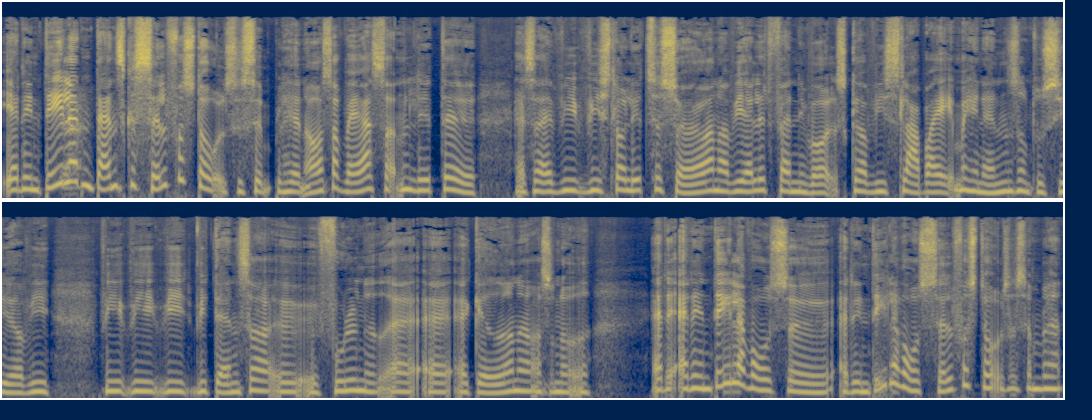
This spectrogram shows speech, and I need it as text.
er det en del af den danske selvforståelse simpelthen også at være sådan lidt, øh, altså at vi, vi slår lidt til søren, og vi er lidt fanivoldske, og vi slapper af med hinanden, som du siger, og vi, vi, vi, vi, vi danser øh, fulde ned af, af, af gaderne og sådan noget. Er det, er det en del af vores, øh, er det en del af vores selvforståelse simpelthen?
